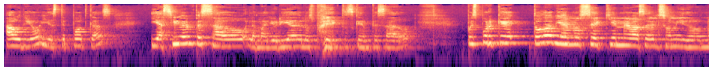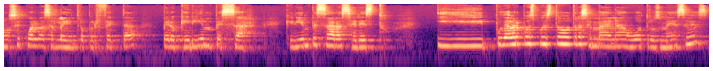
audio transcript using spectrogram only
audio y este podcast y así he empezado la mayoría de los proyectos que he empezado. Pues porque todavía no sé quién me va a hacer el sonido, no sé cuál va a ser la intro perfecta, pero quería empezar, quería empezar a hacer esto. Y pude haber puesto otra semana u otros meses,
